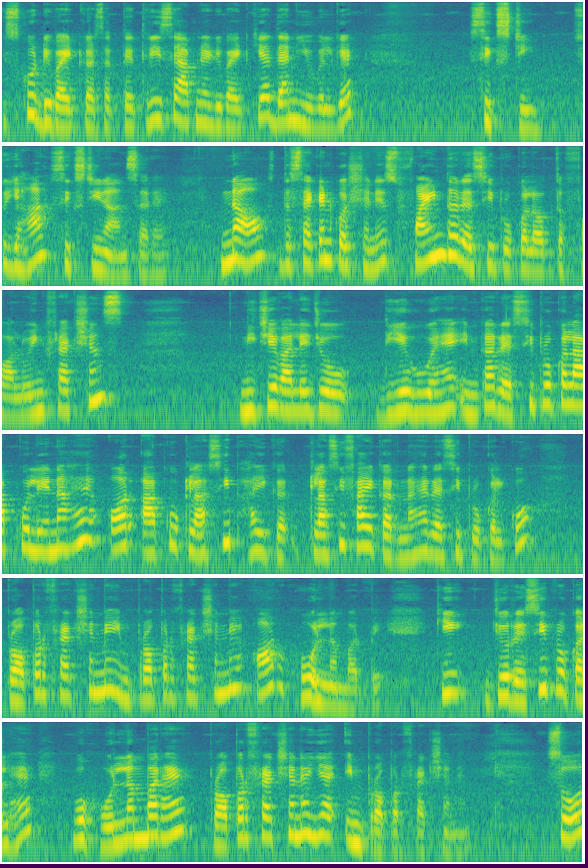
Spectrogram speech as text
इसको डिवाइड कर सकते हैं। थ्री से आपने डिवाइड किया then you will get sixteen so यहाँ सिक्सटीन आंसर है। Now the second question is find the reciprocal of the following fractions नीचे वाले जो दिए हुए हैं, इनका रेसिप्रोकल आपको लेना है और आपको क्लासीफाई कर क्लासीफाई करना है रेसिप्रोकल को। प्रॉपर फ्रैक्शन में इम्प्रॉपर फ्रैक्शन में और होल नंबर पे कि जो रेसिप्रोकल है, वो होल नंबर है प्रॉपर फ्रैक्शन है या इम्प्रॉपर फ्रैक्शन है। सो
